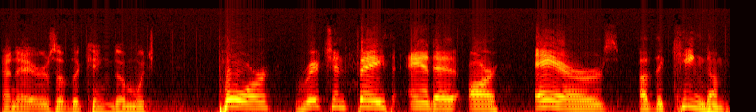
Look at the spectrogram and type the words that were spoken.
and heirs of the kingdom which poor, rich in faith, and uh, are heirs of the kingdom.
